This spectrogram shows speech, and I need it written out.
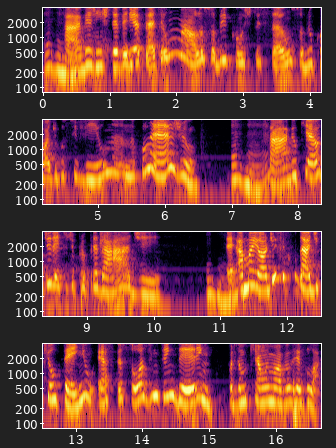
Uhum. Sabe? A gente deveria até ter uma aula sobre Constituição, sobre o Código Civil na, no colégio. Uhum. Sabe? O que é o direito de propriedade, Uhum. É, a maior dificuldade que eu tenho é as pessoas entenderem, por exemplo, que é um imóvel regular.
